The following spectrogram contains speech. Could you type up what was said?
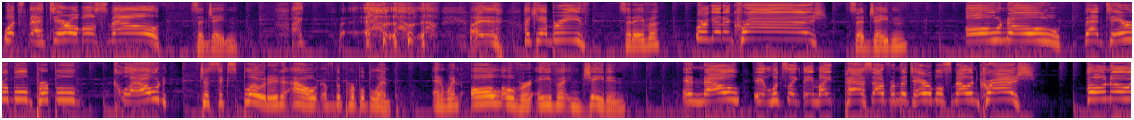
What's that terrible smell? said Jaden. I, I, I can't breathe, said Ava. We're gonna crash, said Jaden. Oh no! That terrible purple cloud just exploded out of the purple blimp and went all over Ava and Jaden. And now it looks like they might pass out from the terrible smell and crash. Oh no,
